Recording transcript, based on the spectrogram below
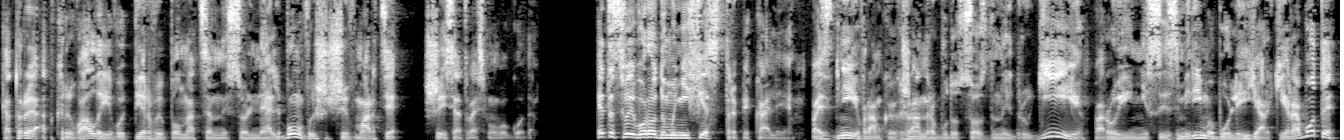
которая открывала его первый полноценный сольный альбом, вышедший в марте 1968 года. Это своего рода манифест тропикалии. Позднее в рамках жанра будут созданы и другие, порой и несоизмеримо более яркие работы,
